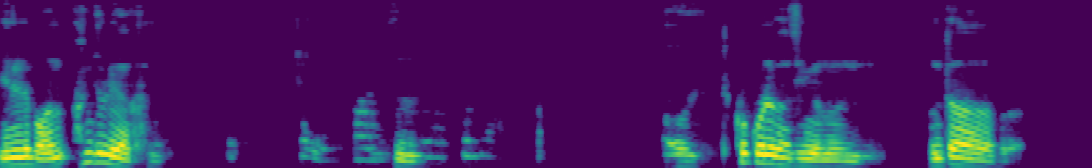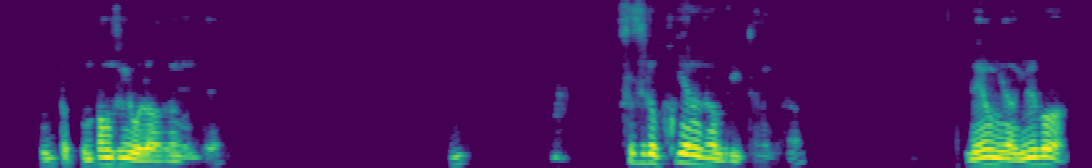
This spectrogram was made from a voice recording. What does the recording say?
1번 한 줄로 요약하면 음. 어, 특허권을 가지면은 문다 문방, 문방석에 올라가는데 응? 스스로 포기하는 사람들이 있다는 거야. 내용 요약 1번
